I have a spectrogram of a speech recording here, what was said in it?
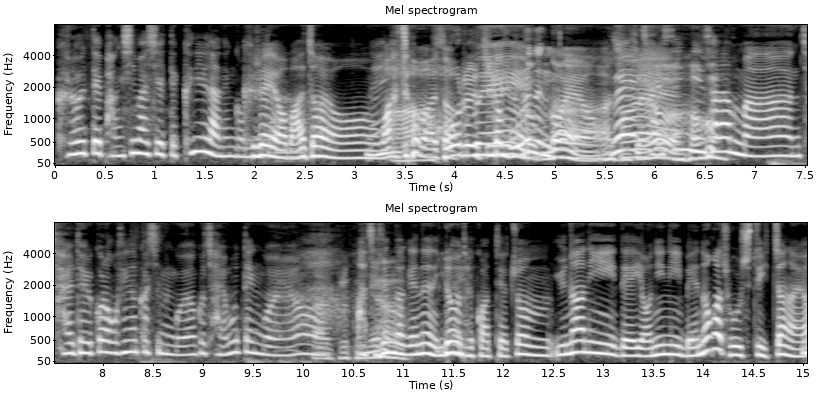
그럴 때 방심하실 때 큰일 나는 겁니다. 그래요, 맞아요. 네. 맞아, 아, 맞아. 허를 왜? 찌르는 모르는. 거예요. 아, 왜? 잘생긴 어. 사람만 잘 될 거라고 생각하시는 거예요? 그거 잘못된 거예요. 아, 그렇군요. 아, 제 생각에는 이러면 네. 될것 같아요. 좀 유난히 내 연인이 매너가 좋을 수도 있잖아요.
